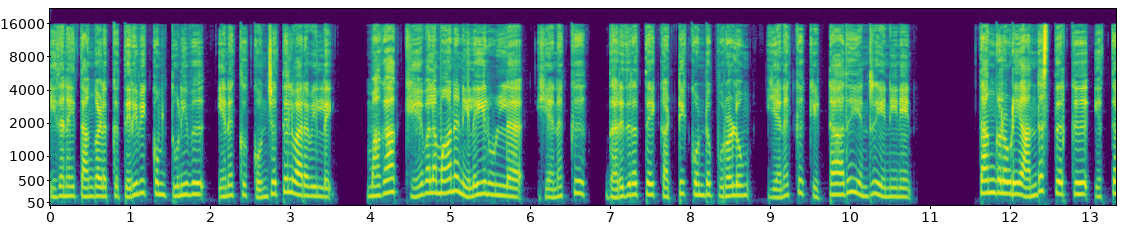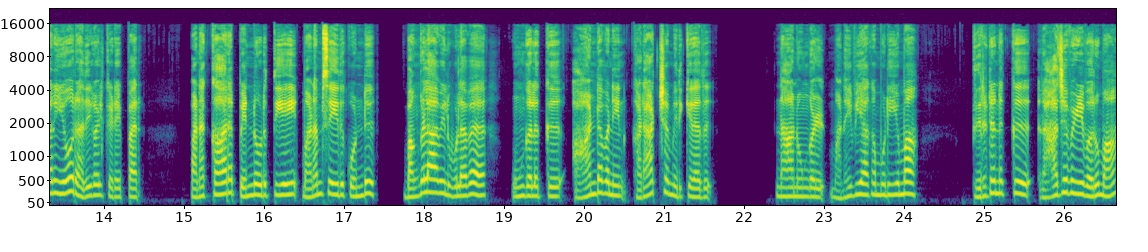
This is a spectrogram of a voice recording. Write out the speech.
இதனை தங்களுக்கு தெரிவிக்கும் துணிவு எனக்கு கொஞ்சத்தில் வரவில்லை. மகா கேவலமான நிலையில் உள்ள எனக்கு தரித்திரத்தை கட்டிக்கொண்டு புரளும் எனக்கு கிட்டாது என்று எண்ணினேன். தங்களுடைய அந்தஸ்திற்கு எத்தனையோ ரதிகள் கிடைப்பர். பணக்கார பெண்ணொருத்தியை மனம் செய்து கொண்டு பங்களாவில் உலவ உங்களுக்கு ஆண்டவனின் கடாட்சம் இருக்கிறது. நான் உங்கள் மனைவியாக முடியுமா? திருடனுக்கு ராஜவிழி வருமா?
